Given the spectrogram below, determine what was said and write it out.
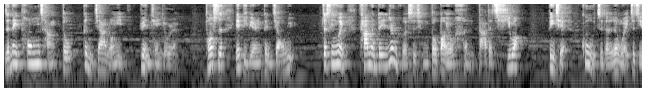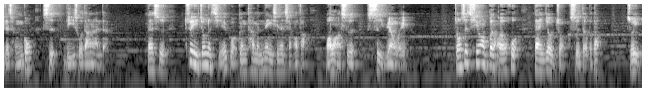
人类通常都更加容易怨天尤人，同时也比别人更焦虑。这是因为他们对任何事情都抱有很大的期望，并且固执地认为自己的成功是理所当然的。但是最终的结果跟他们内心的想法往往是事与愿违，总是期望不劳而获，但又总是得不到，所以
